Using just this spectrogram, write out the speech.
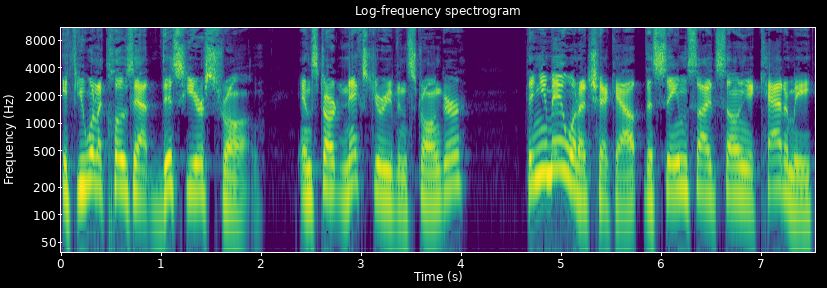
If you want to close out this year strong and start next year even stronger, then you may want to check out the Same Side Selling Academy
